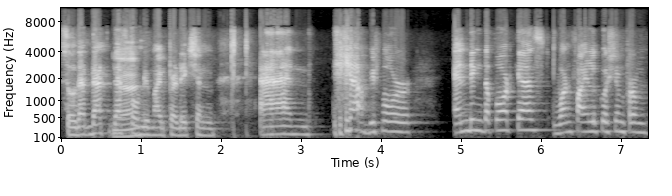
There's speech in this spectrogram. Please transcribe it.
So that that that's yeah. probably my prediction. And yeah, before ending the podcast, one final question from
